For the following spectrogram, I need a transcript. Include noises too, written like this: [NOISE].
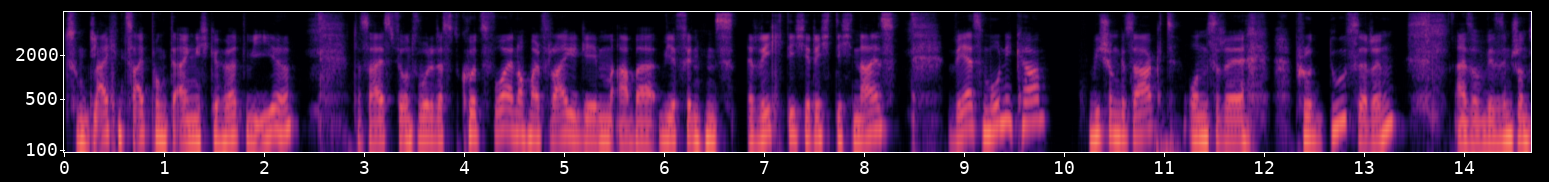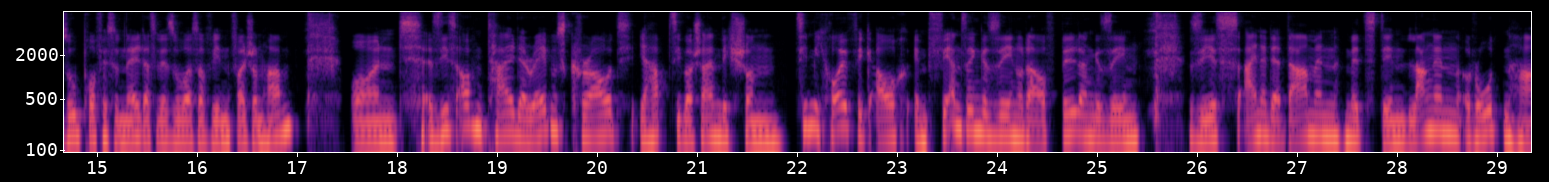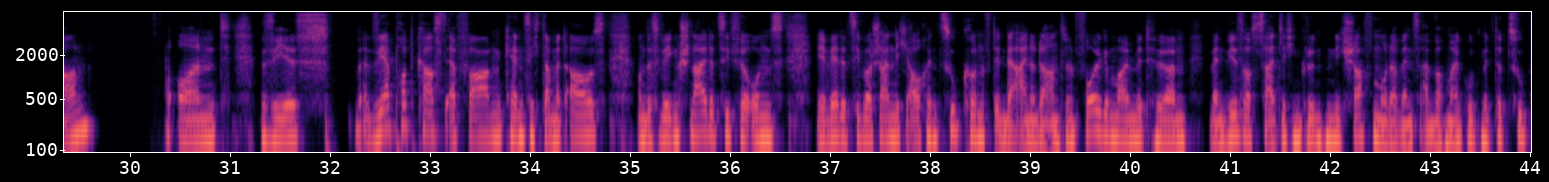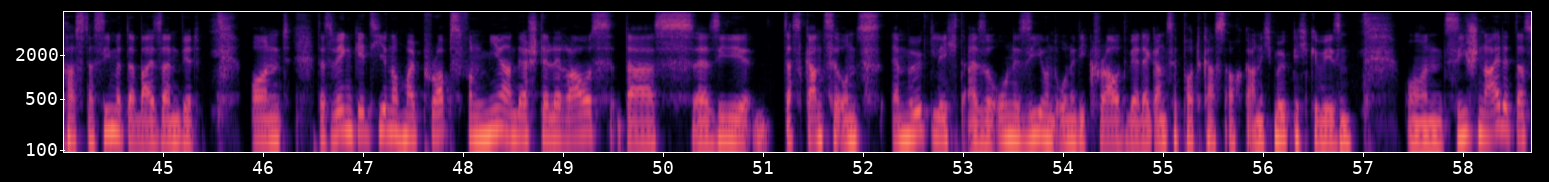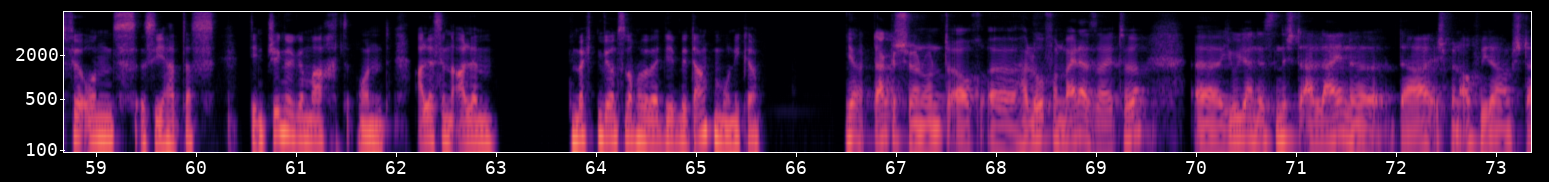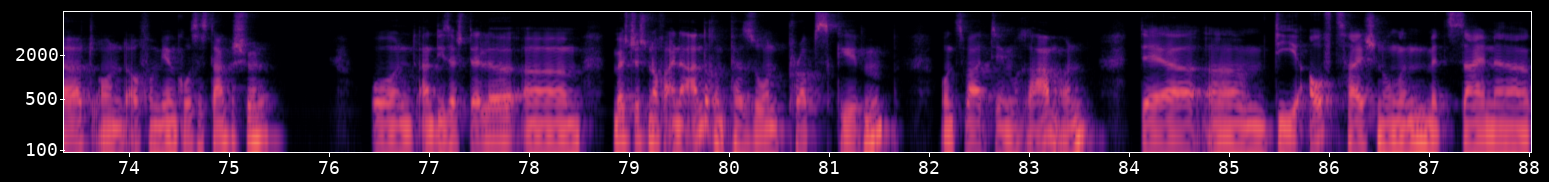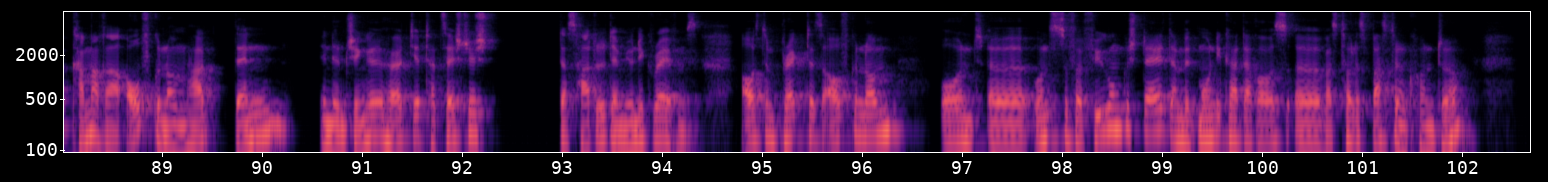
zum gleichen Zeitpunkt eigentlich gehört wie ihr. Das heißt, für uns wurde das kurz vorher nochmal freigegeben, aber wir finden es richtig, richtig nice. Wer ist Monika? wie schon gesagt, unsere [LAUGHS] Producerin. Also wir sind schon so professionell, dass wir sowas auf jeden Fall schon haben. Und sie ist auch ein Teil der Ravens Crowd. Ihr habt sie wahrscheinlich schon ziemlich häufig auch im Fernsehen gesehen oder auf Bildern gesehen. Sie ist eine der Damen mit den langen roten Haaren. Und sie ist sehr Podcast erfahren, kennt sich damit aus und deswegen schneidet sie für uns. Ihr werdet sie wahrscheinlich auch in Zukunft in der ein oder anderen Folge mal mithören, wenn wir es aus zeitlichen Gründen nicht schaffen oder wenn es einfach mal gut mit dazu passt, dass sie mit dabei sein wird. Und deswegen geht hier nochmal Props von mir an der Stelle raus, dass äh, sie das Ganze uns ermöglicht. Also ohne sie und ohne die Crowd wäre der ganze Podcast auch gar nicht möglich gewesen. Und sie schneidet das für uns. Sie hat das den Jingle gemacht und alles in allem möchten wir uns nochmal bei dir bedanken, Monika. Ja, danke schön und auch äh, Hallo von meiner Seite. Äh, Julian ist nicht alleine da, ich bin auch wieder am Start und auch von mir ein großes Dankeschön. Und an dieser Stelle ähm, möchte ich noch einer anderen Person Props geben, und zwar dem Ramon, der ähm, die Aufzeichnungen mit seiner Kamera aufgenommen hat, denn in dem Jingle hört ihr tatsächlich das Huddle der Munich Ravens aus dem Practice aufgenommen und äh, uns zur Verfügung gestellt, damit Monika daraus äh, was Tolles basteln konnte.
